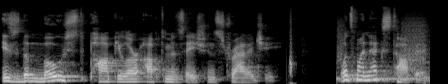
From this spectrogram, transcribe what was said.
is the most popular optimization strategy. What's my next topic?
